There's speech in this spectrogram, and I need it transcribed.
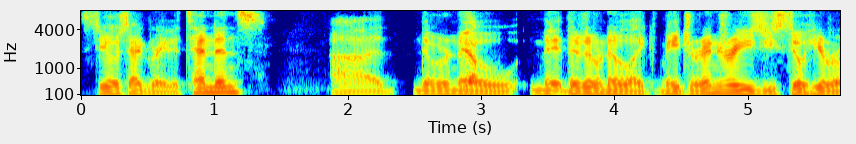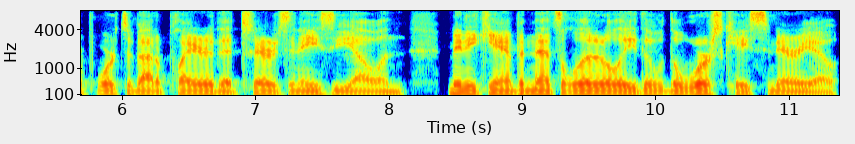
Steelers had great attendance. Uh, there were no ma- there were no like major injuries. You still hear reports about a player that tears an ACL in minicamp, and that's literally the the worst case scenario.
